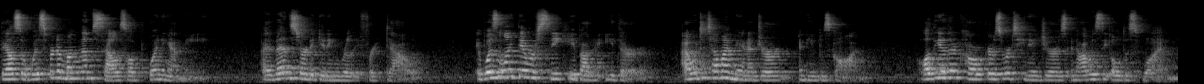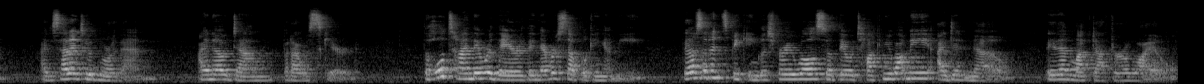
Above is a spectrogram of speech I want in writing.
They also whispered among themselves while pointing at me. I then started getting really freaked out. It wasn't like they were sneaky about it either. I went to tell my manager, and he was gone. All the other coworkers were teenagers and I was the oldest one. I decided to ignore them. I know, dumb, but I was scared. The whole time they were there, they never stopped looking at me. They also didn't speak English very well, so if they were talking about me, I didn't know. They then left after a while.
